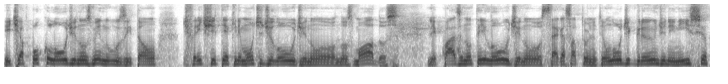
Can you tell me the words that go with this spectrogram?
e tinha pouco load nos menus. Então, diferente de ter aquele monte de load no, nos modos, ele quase não tem load no Sega Saturn. Tem um load grande no início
